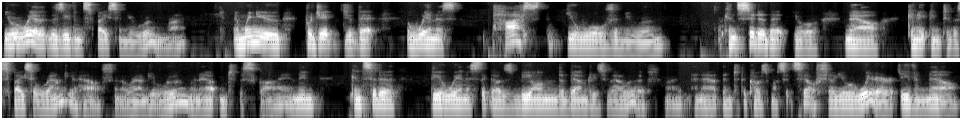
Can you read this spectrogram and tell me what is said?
you're aware that there's even space in your room, right? And when you project that awareness past your walls in your room, consider that you're now connecting to the space around your house and around your room and out into the sky. And then consider the awareness that goes beyond the boundaries of our earth, right? And out into the cosmos itself. So you're aware even now.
